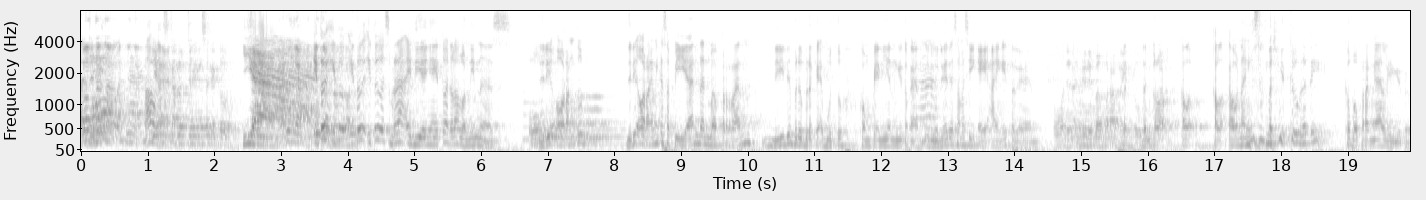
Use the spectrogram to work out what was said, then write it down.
Oh, jadi enggak, aku nggak tahu yang kan Scarlett Johansson itu. iya Aku nggak, aku itu itu itu itu sebenarnya idenya itu adalah loneliness Oh. jadi orang tuh jadi orang ini kesepian dan baperan jadi dia bener-bener kayak butuh companion gitu kan ujung-ujungnya dia sama si AI gitu kan Oh, dan akhirnya dia baper sama itu. dan kalau kalau kalau kau nangis nonton itu berarti kau baperan kali gitu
